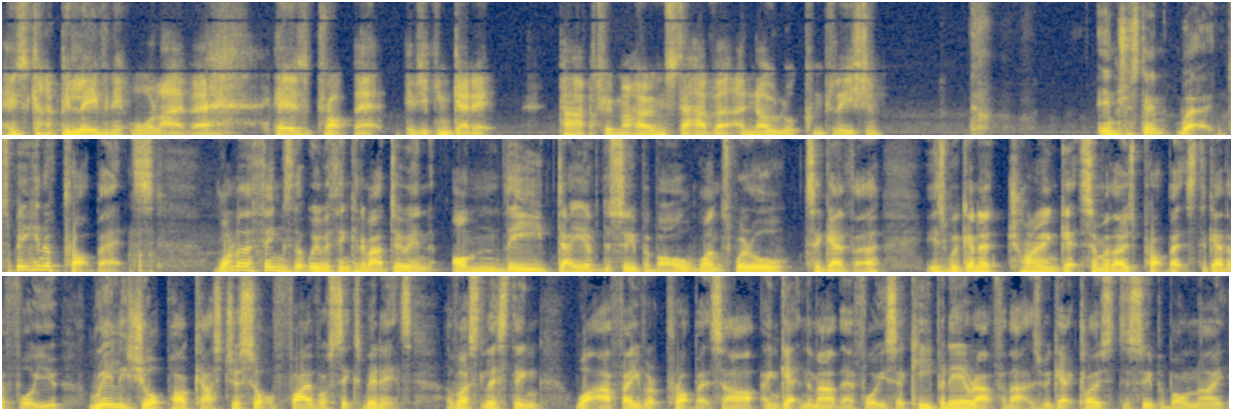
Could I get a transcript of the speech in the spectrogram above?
He's going to be leaving it all out there. Here's a prop bet if you can get it. Patrick Mahomes to have a, a no look completion. Interesting. Well, speaking of prop bets, one of the things that we were thinking about doing on the day of the Super Bowl, once we're all together, is we're going to try and get some of those prop bets together for you. Really short podcast, just sort of five or six minutes of us listing what our favourite prop bets are and getting them out there for you. So keep an ear out for that as we get closer to Super Bowl night.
